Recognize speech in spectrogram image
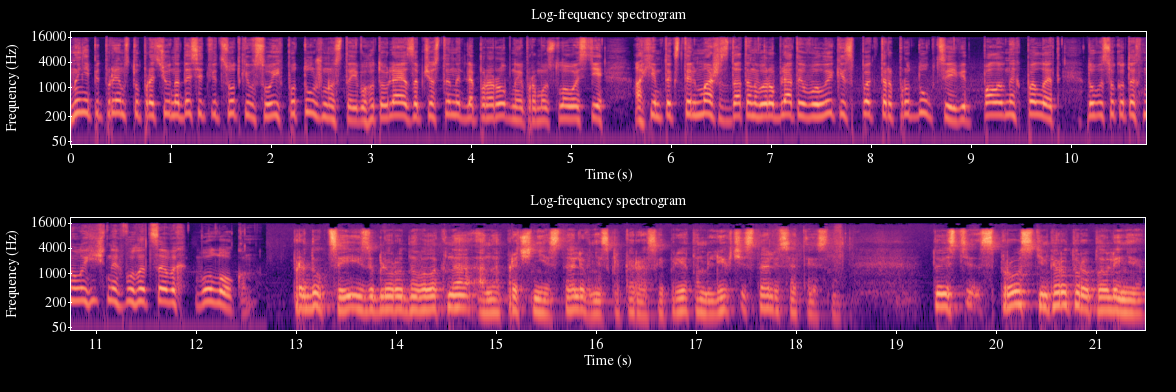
Нині підприємство працює на 10% своїх потужностей, виготовляє запчастини для переробної промисловості. А «Хімтекстильмаш» здатен виробляти великий спектр продукції від паливних пелет до високотехнологічних вуглецевих волокон. Продукция из углеродного волокна, она прочнее стали в несколько раз, и при этом легче стали, соответственно. То есть спрос, температура плавления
